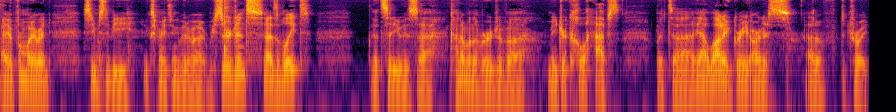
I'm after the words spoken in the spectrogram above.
I, from what I read, seems to be experiencing a bit of a resurgence as of late that city was uh, kind of on the verge of a major collapse. But uh, yeah, a lot of great artists out of Detroit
